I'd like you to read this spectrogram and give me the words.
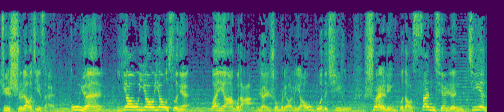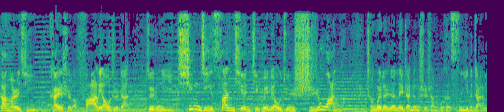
据史料记载，公元幺幺幺四年。完颜阿骨打忍受不了辽国的欺辱，率领不到三千人揭竿而起，开始了伐辽之战。最终以轻骑三千击溃辽军十万呐，成为了人类战争史上不可思议的战例。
